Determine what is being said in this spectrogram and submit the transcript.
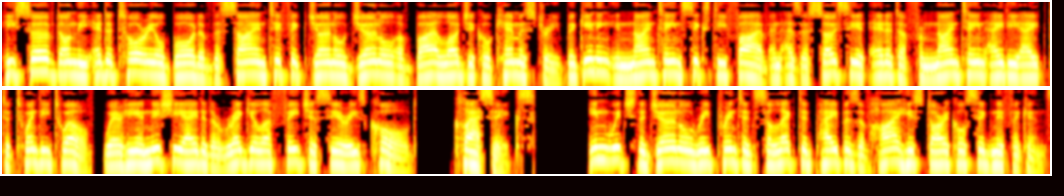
He served on the editorial board of the scientific journal Journal of Biological Chemistry beginning in 1965 and as associate editor from 1988 to 2012, where he initiated a regular feature series called Classics in which the journal reprinted selected papers of high historical significance.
